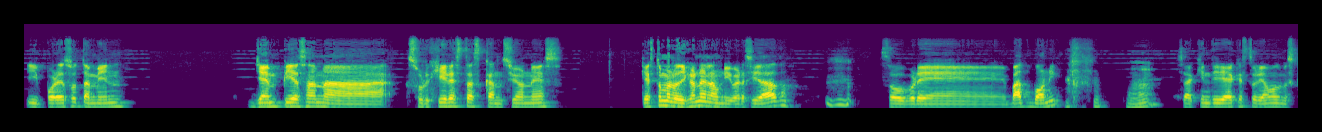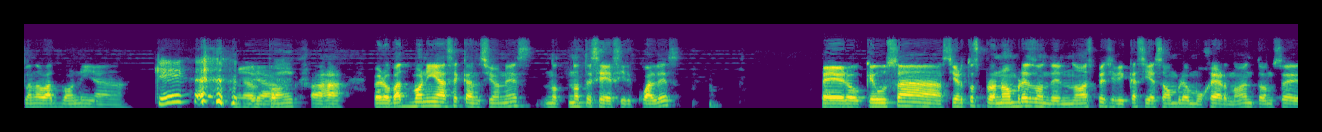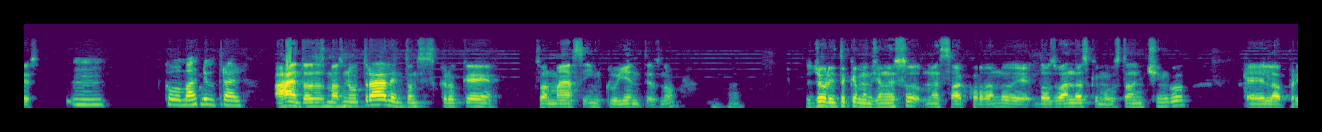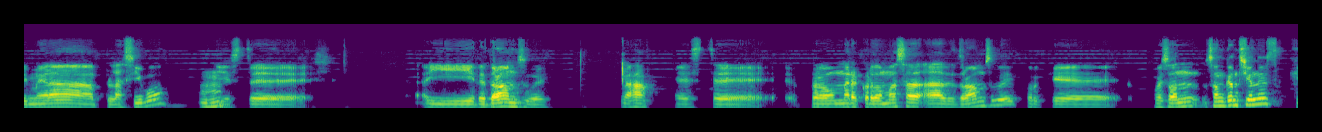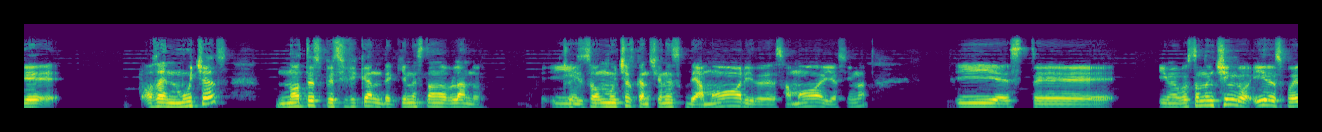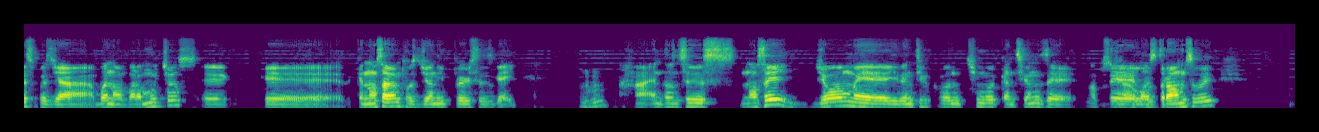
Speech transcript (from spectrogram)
Y por eso también ya empiezan a surgir estas canciones que esto me lo dijeron en la universidad sobre Bad Bunny. O sea, ¿quién diría que estaríamos mezclando Bad Bunny a... ¿Qué? punk. Ajá. Pero Bad Bunny hace canciones, no, te sé decir cuáles, pero que usa ciertos pronombres donde no especifica si es hombre o mujer, ¿no? Entonces... Mm, como más neutral. Ah, entonces más neutral, entonces creo que son más incluyentes, ¿no? De hecho, ahorita que mencioné eso, me estaba acordando de dos bandas que me gustan un chingo. Eh, la primera, Placebo, y este... Y The Drums, güey. Ajá. Este, pero me recordó más a, a The Drums, güey, porque pues son, son canciones que, o sea, en muchas no te especifican de quién están hablando. Y son muchas canciones de amor y de desamor y así, ¿no? Y este, y me gustan un chingo. Y después, pues ya, bueno, para muchos eh, que, que, no saben, pues Johnny Pierce es gay. Ajá, entonces, no sé, yo me identifico con un chingo de canciones de, pues de los drums, güey.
